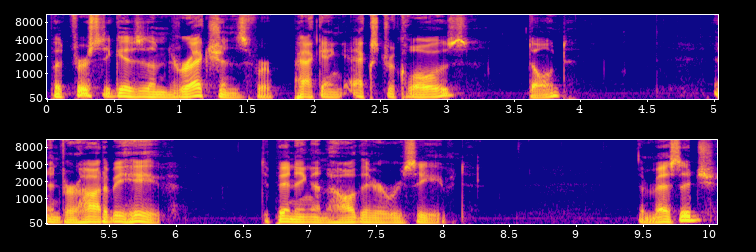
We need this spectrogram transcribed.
But first, he gives them directions for packing extra clothes, don't, and for how to behave, depending on how they are received. The message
